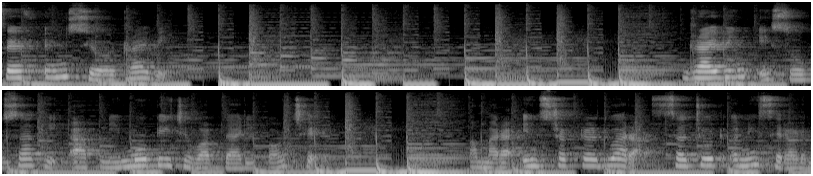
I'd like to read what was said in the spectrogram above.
safe and sure driving. Driving એ શોખ સાથે આપની મોટી જવાબદારી પણ છે. અમારા ઇન્સ્ટ્રક્ટર દ્વારા સચોટ અને સરળ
